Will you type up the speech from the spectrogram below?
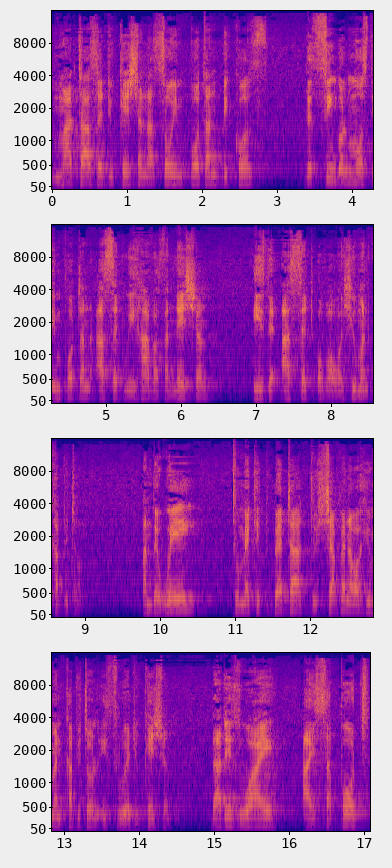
Matters education are so important because the single most important asset we have as a nation is the asset of our human capital. And the way to make it better, to sharpen our human capital, is through education. That is why I support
